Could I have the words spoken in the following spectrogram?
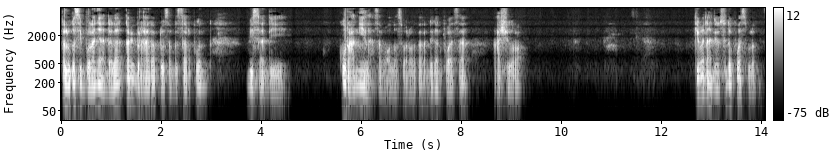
Lalu kesimpulannya adalah kami berharap dosa besar pun bisa di kurangilah sama Allah Subhanahu wa taala dengan puasa Asyura. Gimana dia Sudah puas belum?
